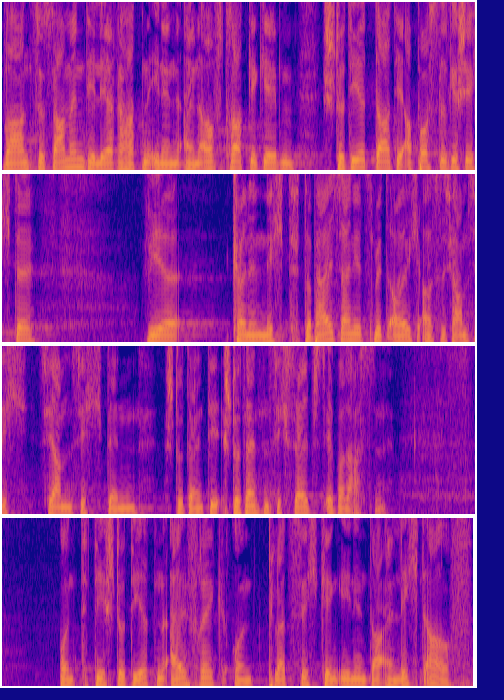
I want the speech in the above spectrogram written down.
waren zusammen. Die Lehrer hatten ihnen einen Auftrag gegeben. Studiert da die Apostelgeschichte. Wir können nicht dabei sein jetzt mit euch. Also sie haben sich, sie haben sich den Studenten, Studenten sich selbst überlassen. Und die studierten eifrig und plötzlich ging ihnen da ein Licht auf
